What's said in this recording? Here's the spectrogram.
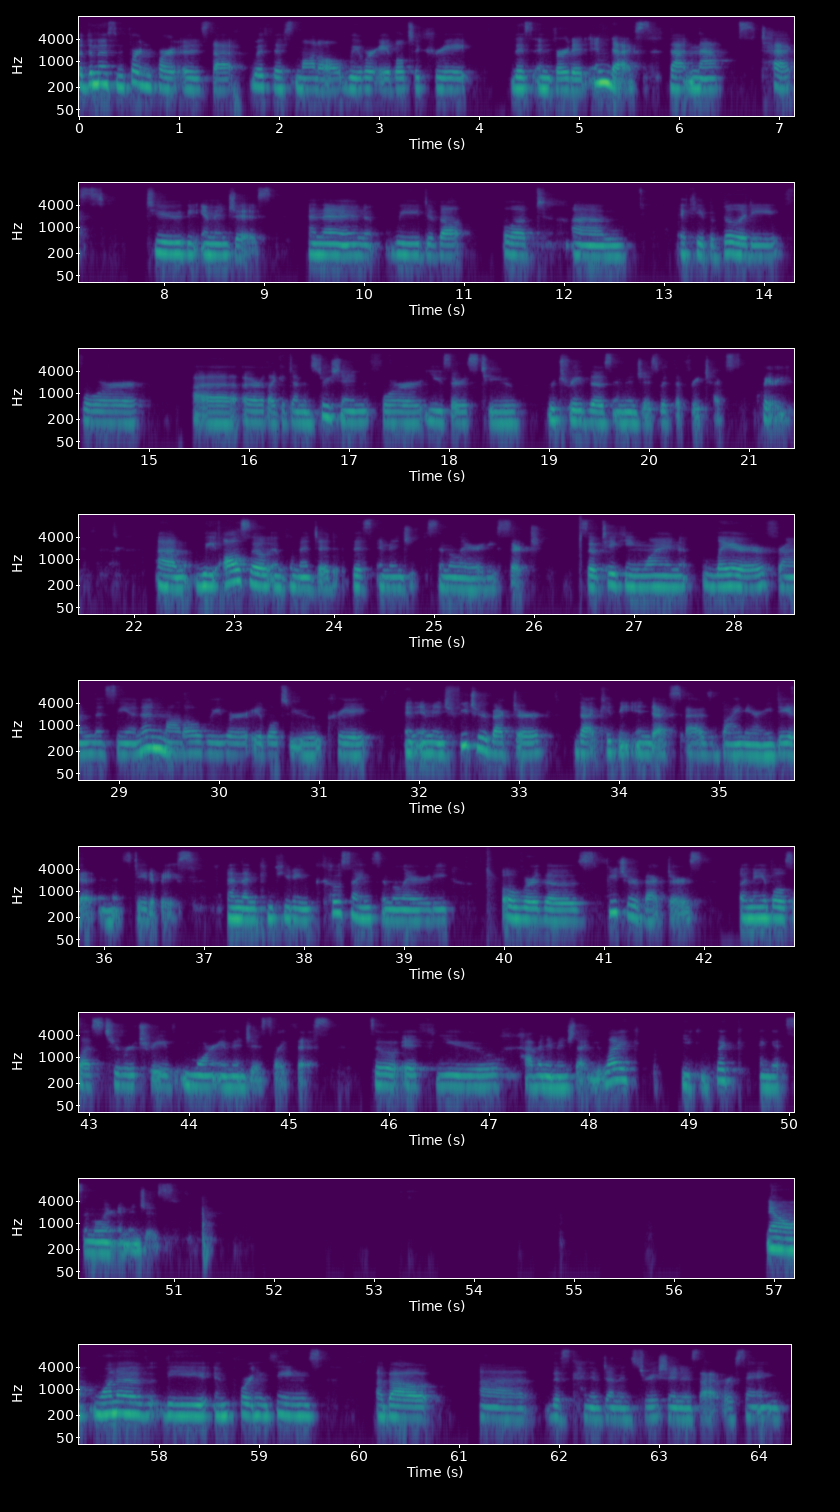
But the most important part is that with this model, we were able to create this inverted index that maps text to the images. And then we developed um, a capability for, uh, or like a demonstration for users to retrieve those images with the free text query. Um, we also implemented this image similarity search. So taking one layer from the CNN model, we were able to create an image feature vector that could be indexed as binary data in this database. And then computing cosine similarity over those feature vectors enables us to retrieve more images like this. So if you have an image that you like, you can click and get similar images. Now, one of the important things about uh, this kind of demonstration is that we're saying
